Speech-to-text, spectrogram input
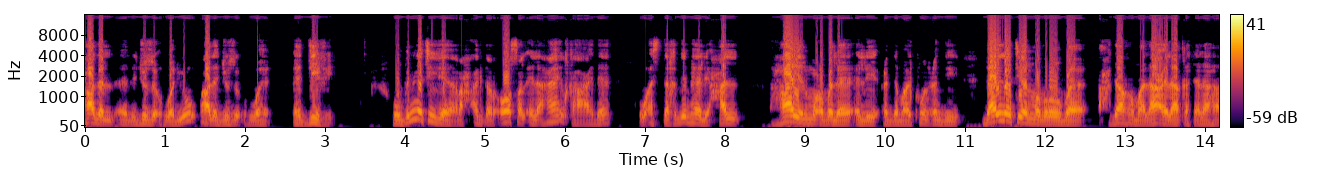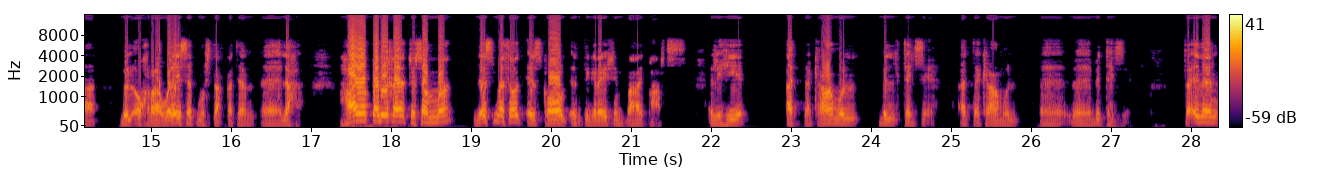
هذا الجزء هو ال u وهذا الجزء هو ال dv. وبالنتيجة راح أقدر أوصل إلى هاي القاعدة وأستخدمها لحل هاي المعضلة اللي عندما يكون عندي دالتين مضروبة أحداهما لا علاقة لها بالأخرى وليست مشتقة آه، لها. هاي الطريقة تسمى this method is called integration by parts اللي هي التكامل بالتجزئة التكامل آه، آه، بالتجزئة. فاذا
